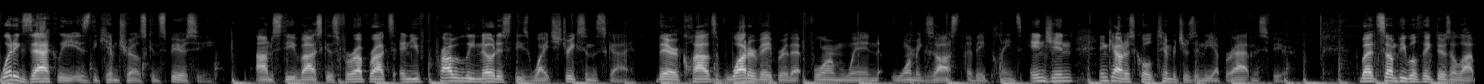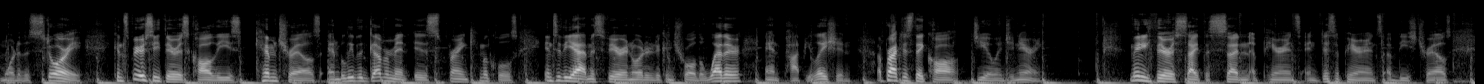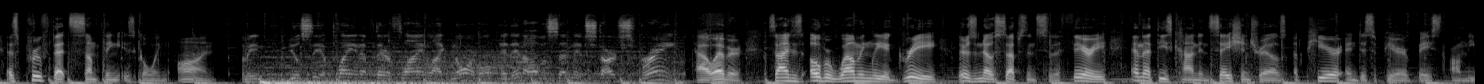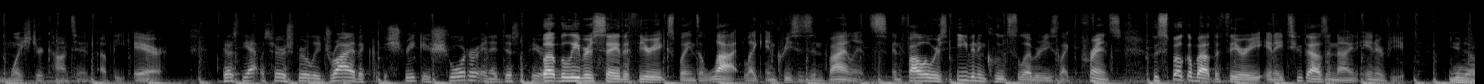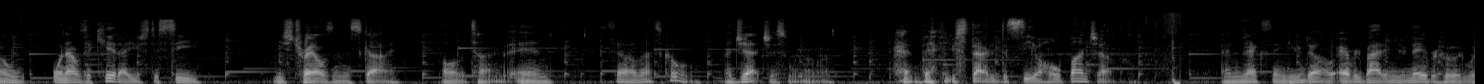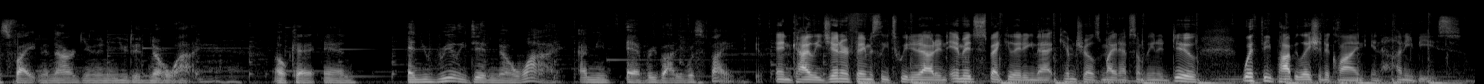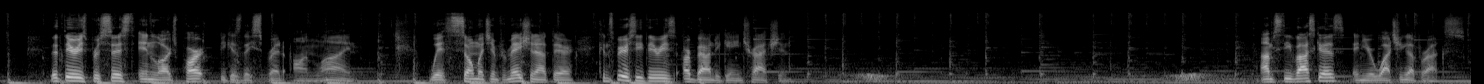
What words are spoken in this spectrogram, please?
What exactly is the chemtrails conspiracy? I'm Steve Vasquez for Uproxx, and you've probably noticed these white streaks in the sky. They're clouds of water vapor that form when warm exhaust of a plane's engine encounters cold temperatures in the upper atmosphere. But some people think there's a lot more to the story. Conspiracy theorists call these chemtrails and believe the government is spraying chemicals into the atmosphere in order to control the weather and population, a practice they call geoengineering. Many theorists cite the sudden appearance and disappearance of these trails as proof that something is going on. I mean, you'll see a plane up there flying like normal, and then all of a sudden it starts spraying. However, scientists overwhelmingly agree there's no substance to the theory and that these condensation trails appear and disappear based on the moisture content of the air. Because the atmosphere is fairly dry, the, the streak is shorter and it disappears. But believers say the theory explains a lot, like increases in violence, and followers even include celebrities like Prince, who spoke about the theory in a 2009 interview. You know, when I was a kid, I used to see these trails in the sky all the time. And so oh, that's cool. A jet just went over. And then you started to see a whole bunch of them. And next thing you know, everybody in your neighborhood was fighting and arguing and you didn't know why. Okay, and and you really didn't know why. I mean, everybody was fighting. And Kylie Jenner famously tweeted out an image speculating that chemtrails might have something to do with the population decline in honeybees. The theories persist in large part because they spread online. With so much information out there, conspiracy theories are bound to gain traction. I'm Steve Vasquez, and you're watching Uproxx.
